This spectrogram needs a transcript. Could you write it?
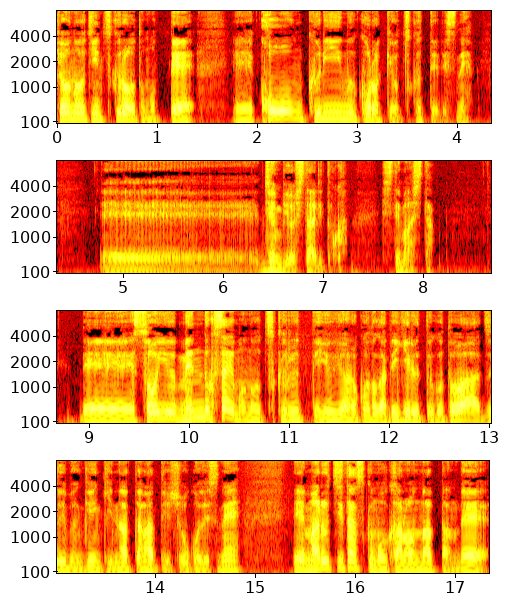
今日のうちに作ろうと思って、えーコーンクリームコロッケを作ってですね、えー準備をしたりとかしてました。で、そういうめんどくさいものを作るっていうようなことができるってことは随分元気になったなっていう証拠ですね。で、マルチタスクも可能になったんで、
